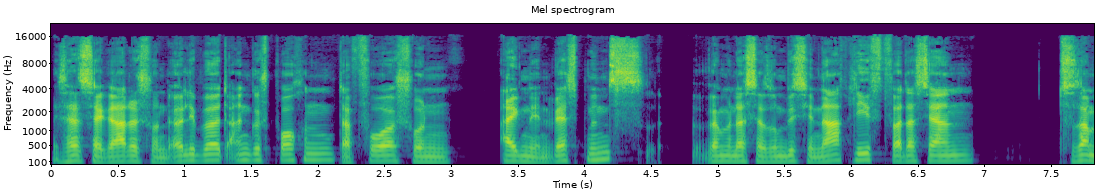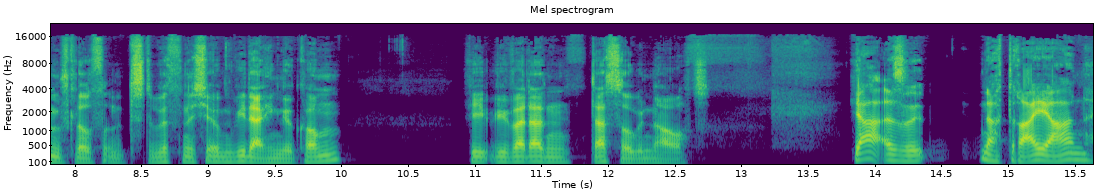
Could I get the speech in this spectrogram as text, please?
Das heißt ja gerade schon Early Bird angesprochen, davor schon eigene Investments. Wenn man das ja so ein bisschen nachliest, war das ja ein Zusammenschluss und du bist nicht irgendwie dahin gekommen. Wie, wie war dann das so genau? Ja, also nach drei Jahren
